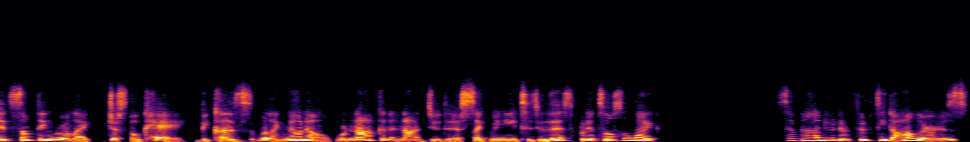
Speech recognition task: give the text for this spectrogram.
it's something we were like just okay because we're like, no, no, we're not gonna not do this. Like we need to do this. But it's also like $750,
